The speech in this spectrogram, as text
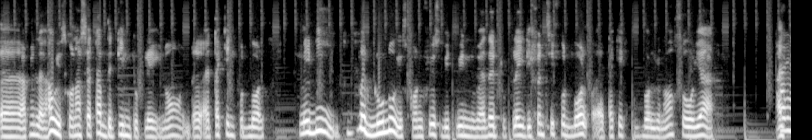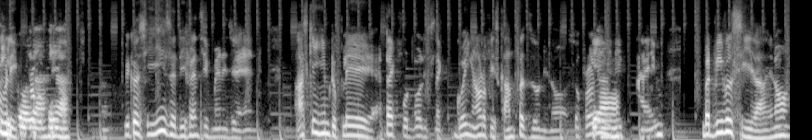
Uh, I mean, like how he's gonna set up the team to play, you know, the attacking football. Maybe even Nuno is confused between whether to play defensive football or attacking football, you know. So yeah, I Probably, think so, yeah, probably. yeah. because he is a defensive manager and asking him to play attack football is like going out of his comfort zone, you know. So probably Yeah. he needs time. But we will see, uh, you know,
